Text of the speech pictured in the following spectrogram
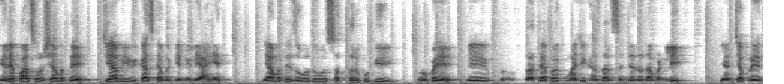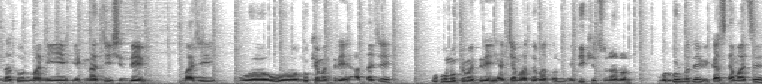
गेल्या पाच वर्षामध्ये जी आम्ही विकास कामं केलेली आहेत यामध्ये जवळजवळ सत्तर कोटी रुपये हे प्राध्यापक माजी खासदार संजयदादा मंडलिक यांच्या प्रयत्नातून माननीय एकनाथजी शिंदे माजी व मुख्यमंत्री आत्ताचे उपमुख्यमंत्री यांच्या माध्यमातून निधी खेचून आणून मुरगुडमध्ये विकास कामाचे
